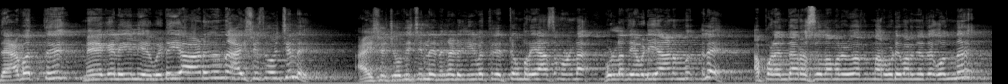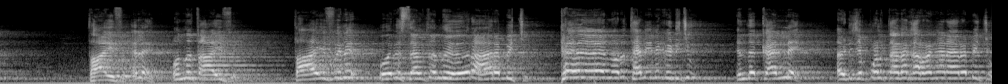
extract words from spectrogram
ദേവത്ത് മേഖലയിൽ എവിടെയാണ് എന്ന് ആയിഷ ചോദിച്ചില്ലേ? ആയിഷ ചോദിച്ചില്ലേ നിങ്ങളുടെ ജീവിതത്തിൽ ഏറ്റവും പ്രയാസമുണ്ട ഉള്ളത് എവിടെയാണെന്ന്? അല്ലേ? അപ്പോൾ എന്താ റസൂൽ മറുപടി പറഞ്ഞത്? ഒന്ന് തായിഫ് അല്ലേ? ഒന്ന് തായിഫ്. തായിഫിൽ ഒരു സ്ഥലത്ത് നിന്ന് ഏറെ ആരംഭിച്ചു. ഠേ എന്ന് പറഞ്ഞ് തലയിൽ കടിച്ചു. എന്ത് കല്ല്? അടിച്ചപ്പോൾ തല കറങ്ങാൻ ആരംഭിച്ചു.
